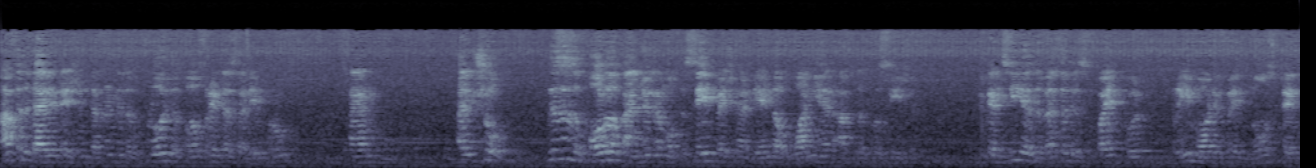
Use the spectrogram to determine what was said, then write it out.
After the dilatation, definitely the flow in the perforators had improved. And I'll show. This is a follow-up angiogram of the same patient at the end of one year after the procedure. You can see here the vessel is quite good, remodified, no stent,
